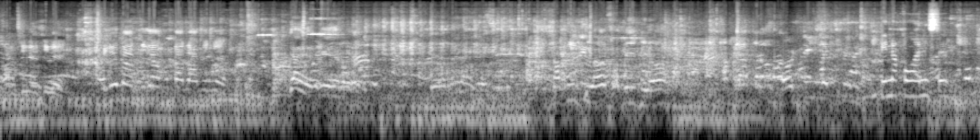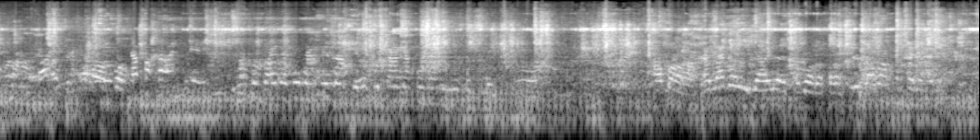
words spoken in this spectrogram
Oh, sige, sige. Sige ma'am, sige, punta namin yun. Sa video, sa video. Tinakuha ni Sir. Pinupunta na po namin na, pinupunta na po namin yung. Apo, kala ko ilaya, tabora pa. Sino ba ang kasalanan?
